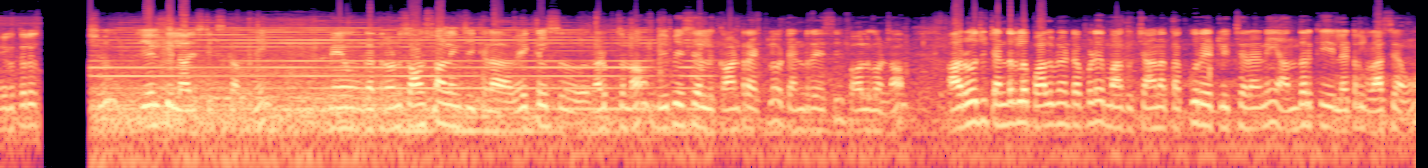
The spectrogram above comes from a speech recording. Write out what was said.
మీకు తెలుసు. GLT logistics company. మేము గత రెండు సంవత్సరాల నుంచి ఇక్కడ వెహికల్స్ నడుపుతున్నాం. బీపీసీఎల్ కాంట్రాక్ట్లో టెండర్ వేసి పాల్గొన్నాం. ఆ రోజు టెండర్లో పాల్గొనేటప్పుడే మాకు చాలా తక్కువ రేట్లు ఇచ్చారని అందరికీ లెటర్లు రాసాము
